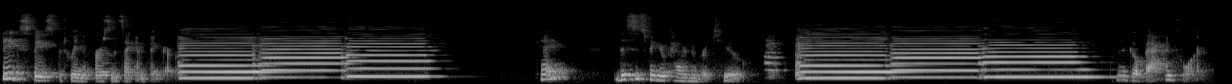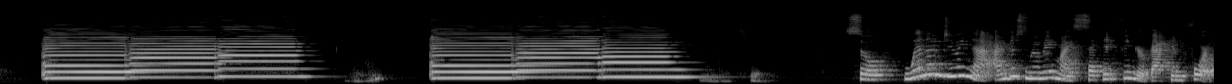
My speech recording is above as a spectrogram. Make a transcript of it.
Big space between the first and second finger. Okay, this is finger pattern number two. I'm gonna go back and forth. When I'm doing that, I'm just moving my second finger back and forth.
